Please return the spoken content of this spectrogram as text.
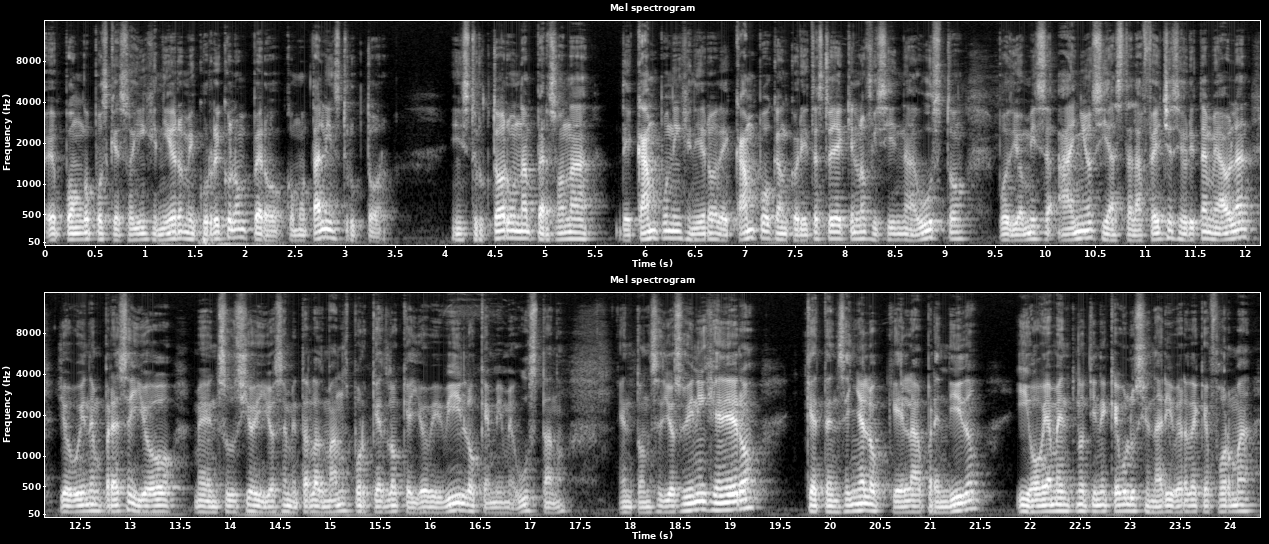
Eh, pongo pues que soy ingeniero en mi currículum, pero como tal instructor. Instructor, una persona de campo, un ingeniero de campo, que aunque ahorita estoy aquí en la oficina a gusto, pues dio mis años y hasta la fecha, si ahorita me hablan, yo voy a empresa y yo me ensucio y yo sé meter las manos porque es lo que yo viví, lo que a mí me gusta, ¿no? Entonces yo soy un ingeniero que te enseña lo que él ha aprendido y obviamente no tiene que evolucionar y ver de qué forma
